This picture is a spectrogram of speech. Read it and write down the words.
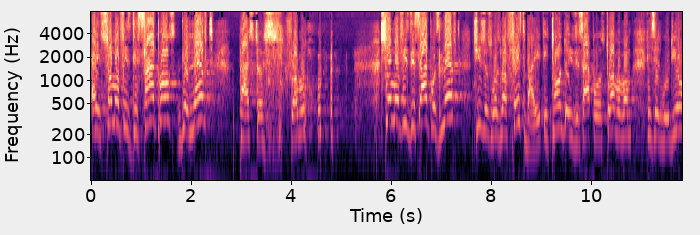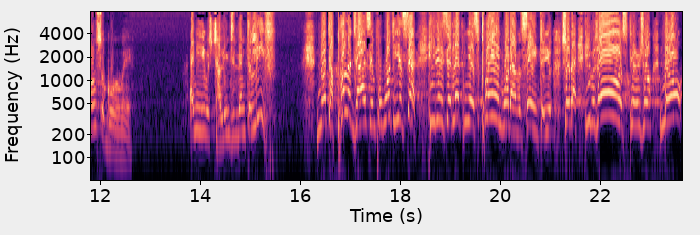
And some of his disciples, they left. Pastor's trouble. some of his disciples left. Jesus was not faced by it. He turned to his disciples, 12 of them. He said, would you also go away? And he was challenging them to leave not apologizing for what he had said. He didn't say, let me explain what I was saying to you so that he was all spiritual. No,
